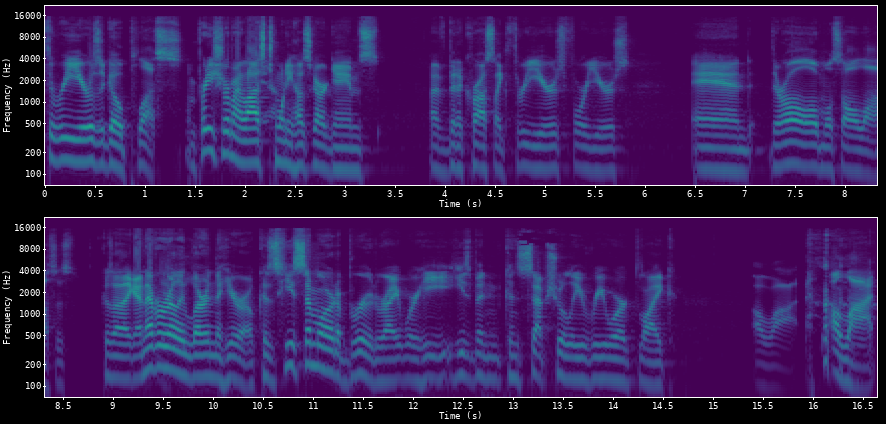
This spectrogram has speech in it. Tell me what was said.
three years ago plus. I'm pretty sure my last 20 Huskar games, I've been across like three years, four years, and they're all almost all losses. Because I like I never really learned the hero because he's similar to Brood, right? Where he he's been conceptually reworked like A lot. a lot.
